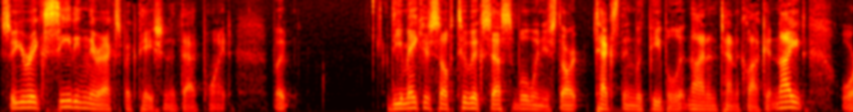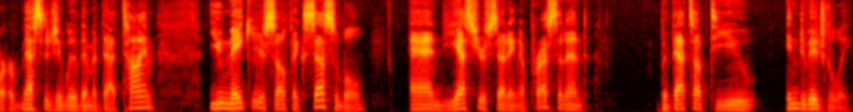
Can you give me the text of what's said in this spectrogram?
So you're exceeding their expectation at that point. But do you make yourself too accessible when you start texting with people at 9 and 10 o'clock at night or messaging with them at that time? You make yourself accessible. And yes, you're setting a precedent, but that's up to you individually.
